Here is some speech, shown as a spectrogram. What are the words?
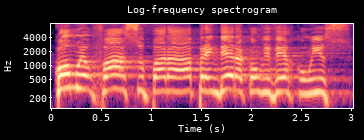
Como eu faço para aprender a conviver com isso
